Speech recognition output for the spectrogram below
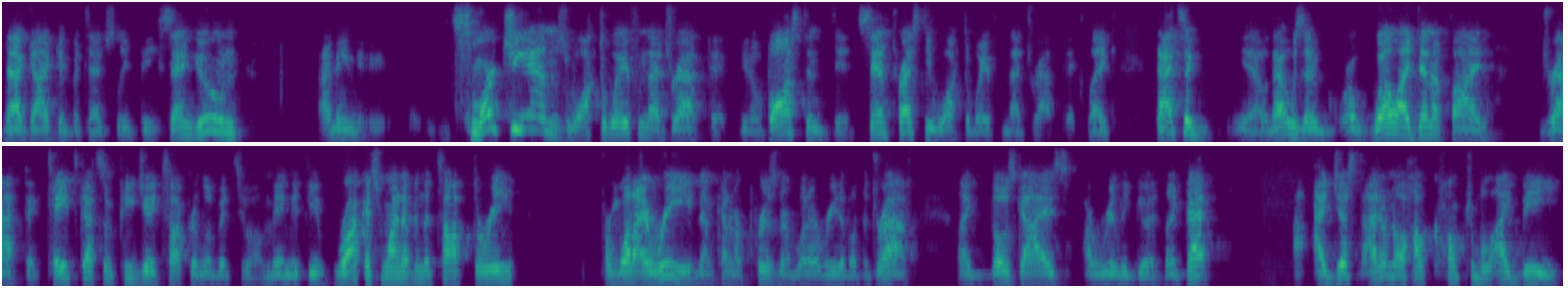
that guy can potentially be. Sengun, I mean, smart GMs walked away from that draft pick. You know, Boston did. Sam Presti walked away from that draft pick. Like that's a you know that was a, a well identified draft pick. Tate's got some PJ Tucker a little bit to him. I mean, if you Rockets wind up in the top three, from what I read, I'm kind of a prisoner of what I read about the draft. Like those guys are really good. Like that. I just I don't know how comfortable I'd be.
